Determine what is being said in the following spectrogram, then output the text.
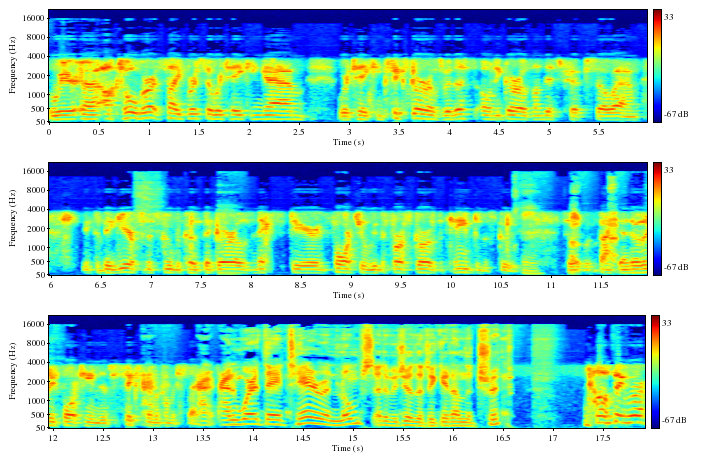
We're uh, October Cyprus, so we're taking um, we're taking six girls with us, only girls on this trip. So um, it's a big year for the school because the girls next year in fourth year will be the first girls that came to the school. So back then there was only fourteen, and six them are coming to Cyprus. And were they tearing lumps out of each other to get on the trip? No, they were.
